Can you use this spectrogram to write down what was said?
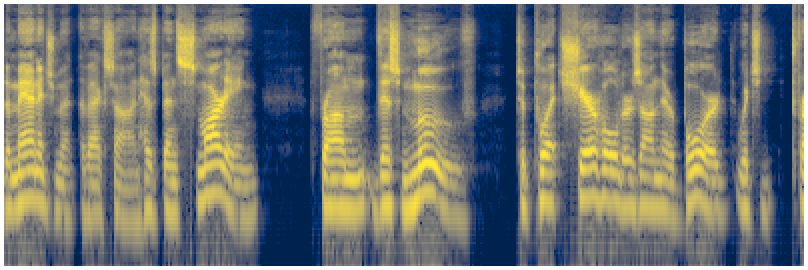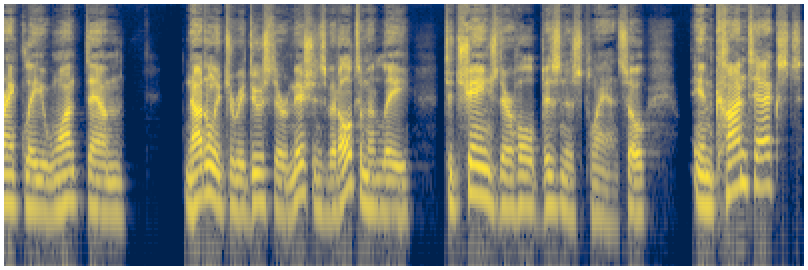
the management of Exxon has been smarting from this move to put shareholders on their board, which frankly want them not only to reduce their emissions, but ultimately to change their whole business plan. So, in context,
